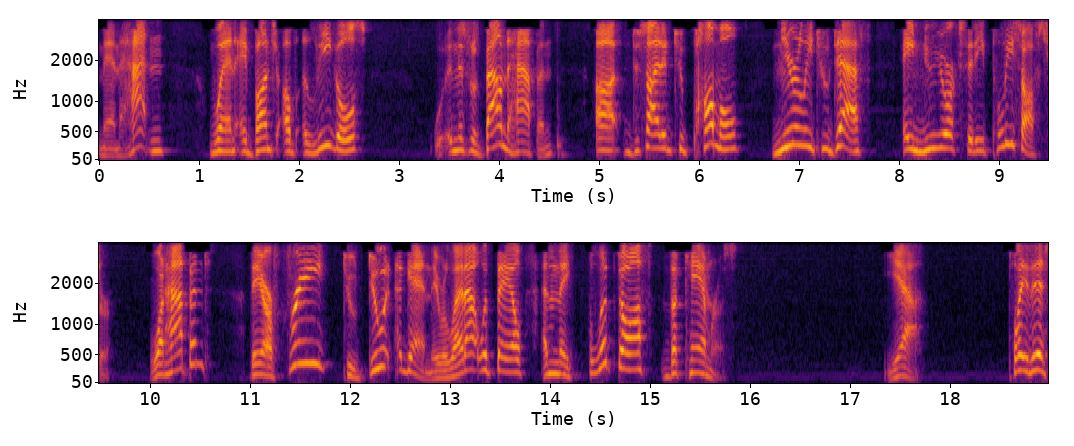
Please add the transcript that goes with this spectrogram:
Manhattan when a bunch of illegals, and this was bound to happen, uh, decided to pummel nearly to death a New York City police officer. What happened? They are free to do it again. They were let out with bail, and then they flipped off the cameras. Yeah. Play this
